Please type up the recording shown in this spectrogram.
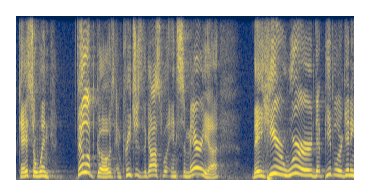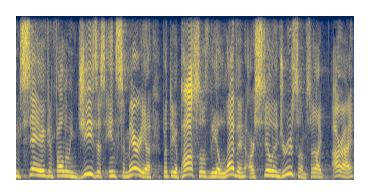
Okay, so when Philip goes and preaches the gospel in Samaria, they hear word that people are getting saved and following Jesus in Samaria, but the apostles, the 11, are still in Jerusalem. So they're like, all right,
